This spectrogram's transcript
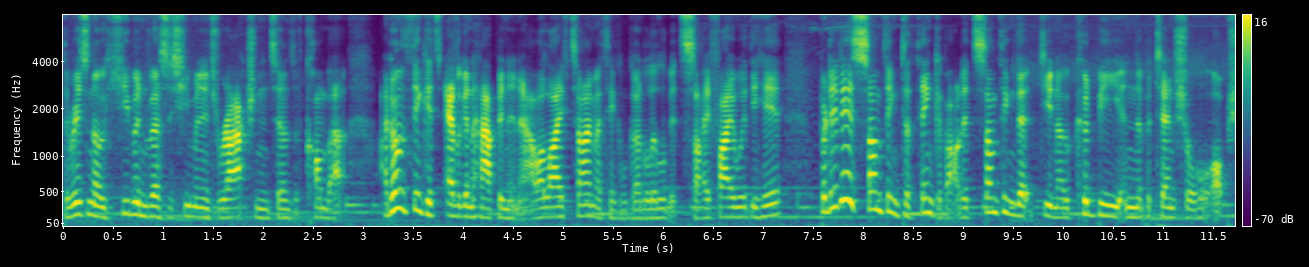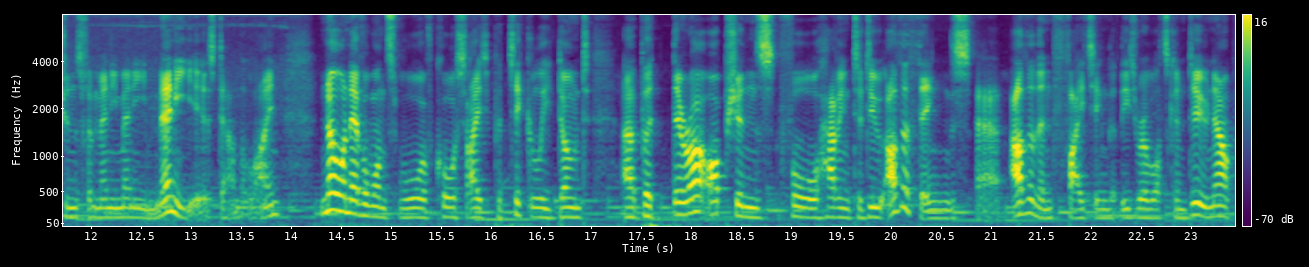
There is no human versus human interaction in terms of combat. I don't think it's ever going to happen in our lifetime. I think I've got a little bit sci-fi with you here. But it is something to think about. It's something that, you know, could be in the potential options for many, many, many years down the line. No one ever wants war, of course. I particularly don't. Uh, but there are options for having to do other things uh, other than fighting that these robots can do. Now,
